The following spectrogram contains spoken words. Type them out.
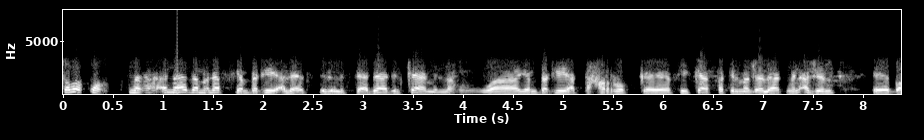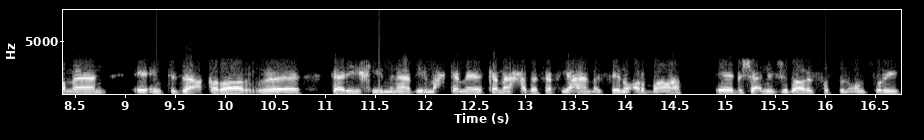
توقع أن هذا ملف ينبغي الاستعداد الكامل له وينبغي التحرك في كافة المجالات من أجل ضمان انتزاع قرار تاريخي من هذه المحكمة كما حدث في عام 2004 بشأن الجدار الفصل العنصري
